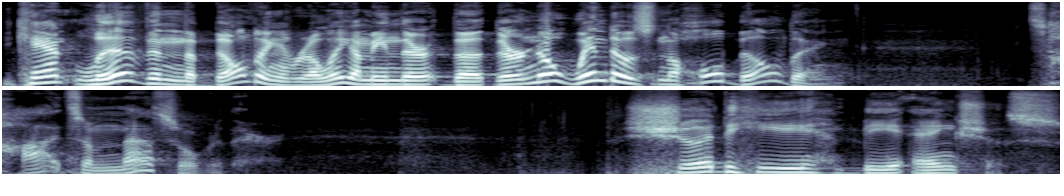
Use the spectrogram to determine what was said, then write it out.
You can't live in the building, really. I mean, there, the, there are no windows in the whole building. It's hot, it's a mess over there. Should he be anxious?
